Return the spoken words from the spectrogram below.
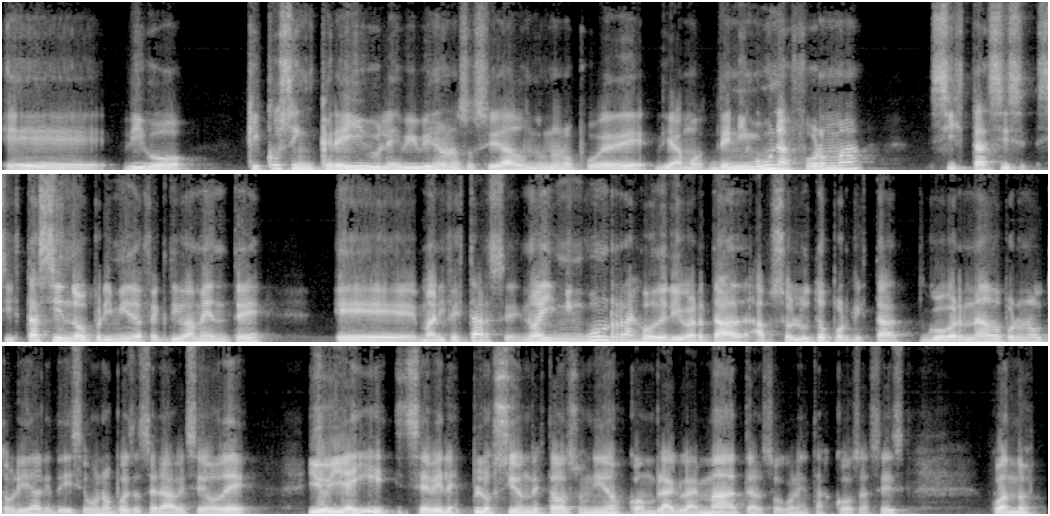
eh, digo, qué cosa increíble vivir en una sociedad donde uno no puede, digamos, de ninguna forma, si está, si, está siendo oprimido efectivamente, eh, manifestarse. No hay ningún rasgo de libertad absoluto porque está gobernado por una autoridad que te dice, bueno, puedes hacer A, B, C o D. Y, ahí se ve la explosión de Estados Unidos con Black Lives Matter o con estas cosas. Es cuando,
